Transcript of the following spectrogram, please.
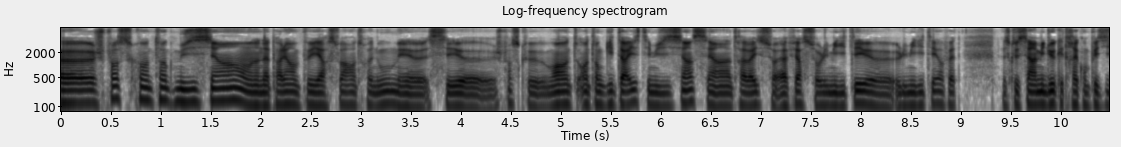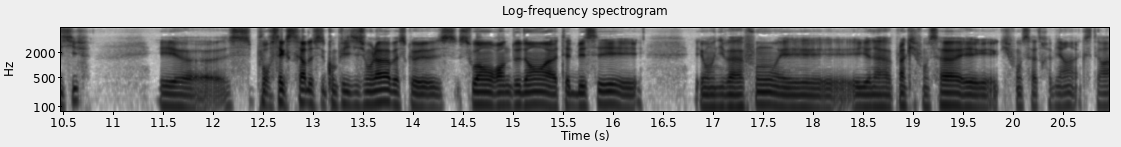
Euh, je pense qu'en tant que musicien, on en a parlé un peu hier soir entre nous, mais euh, c'est, euh, je pense que moi, en, tant que guitariste et musicien, c'est un travail à faire sur l'humilité, l'humilité en fait, parce que c'est un milieu qui est très compétitif. Et pour s'extraire de cette compétition-là, parce que soit on rentre dedans à tête baissée et, et on y va à fond, et il y en a plein qui font ça et, qui font ça très bien, etc.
